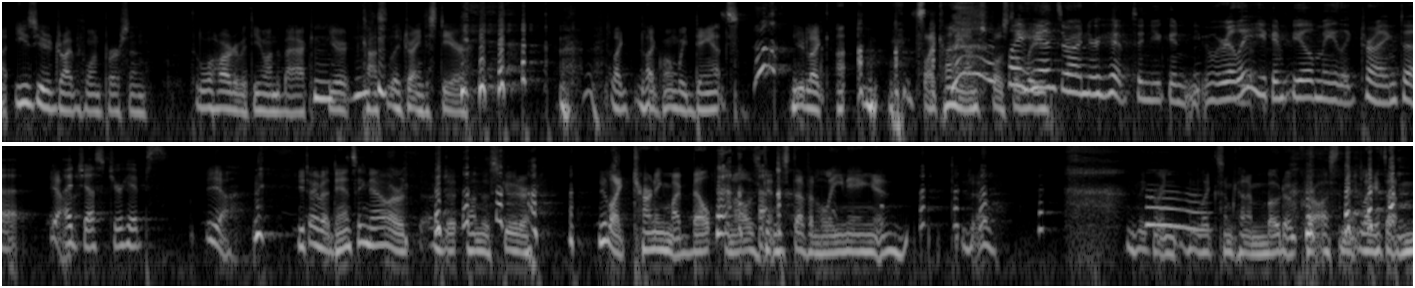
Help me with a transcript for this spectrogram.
Uh, easier to drive with one person. It's a little harder with you on the back. Mm-hmm. You're constantly trying to steer, like like when we dance. You're like, uh, it's like, honey, I'm supposed My to lead. hands are on your hips, and you can really you can feel me like trying to Yeah. adjust your hips. Yeah. You talking about dancing now or, or the, on the scooter? You're like turning my belt and all this kind of stuff and leaning and you know. You think we're in like some kind of motocross like it's a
